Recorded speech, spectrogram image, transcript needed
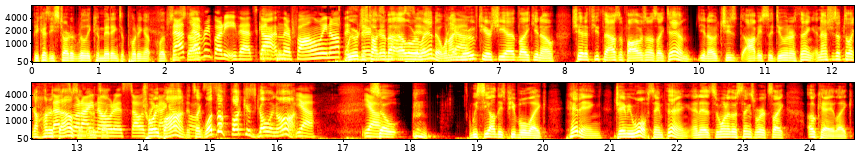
because he started really committing to putting up clips and That's everybody that's gotten their following up. we were just talking about Ella. Orlando. When I moved here, she had like, you know, she had a few thousand followers, and I was like, damn, you know, she's obviously doing her thing. And now she's up to like a hundred That's thousand. what I it's like, noticed. I was Troy like, Bond. It's like, what the fuck is going on? Yeah. Yeah. So we see all these people like hitting Jamie Wolf, same thing. And it's one of those things where it's like, okay, like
